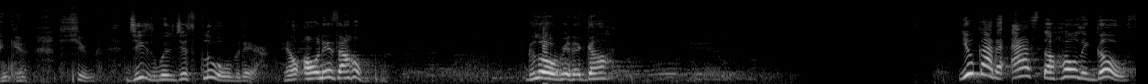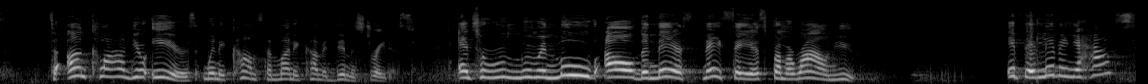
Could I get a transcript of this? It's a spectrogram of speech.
Shoot, Jesus would have just flew over there on his own. Glory to God. You got to ask the Holy Ghost to unclog your ears when it comes to money cometh demonstrators and to re- remove all the naysayers from around you. If they live in your house,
